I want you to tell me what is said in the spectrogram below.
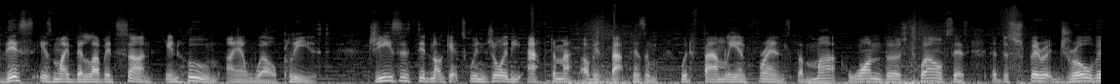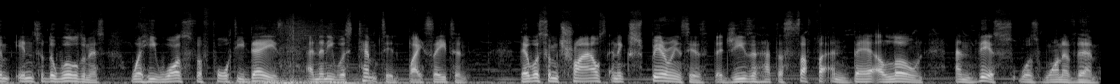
This is my beloved Son, in whom I am well pleased. Jesus did not get to enjoy the aftermath of his baptism with family and friends, but Mark 1 verse 12 says that the Spirit drove him into the wilderness where he was for 40 days and then he was tempted by Satan. There were some trials and experiences that Jesus had to suffer and bear alone, and this was one of them.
